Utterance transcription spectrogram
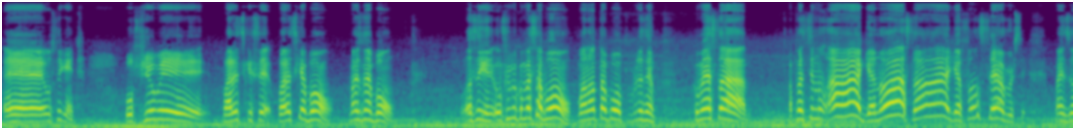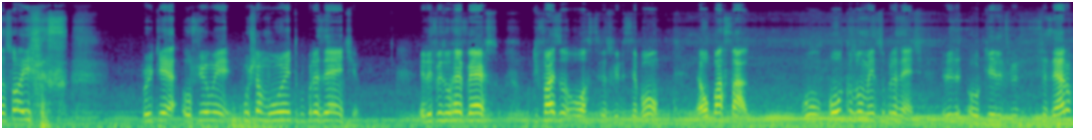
É o seguinte, o filme parece que, se- parece que é bom, mas não é bom. Assim, o filme começa bom, uma nota boa, por exemplo, começa aparecendo a águia, nossa, a águia, fanservice. Mas é só isso. Porque o filme puxa muito pro presente. Ele fez o reverso. O que faz o- Assassin's Creed ser bom é o passado, com poucos momentos do presente. Eles- o que eles fizeram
